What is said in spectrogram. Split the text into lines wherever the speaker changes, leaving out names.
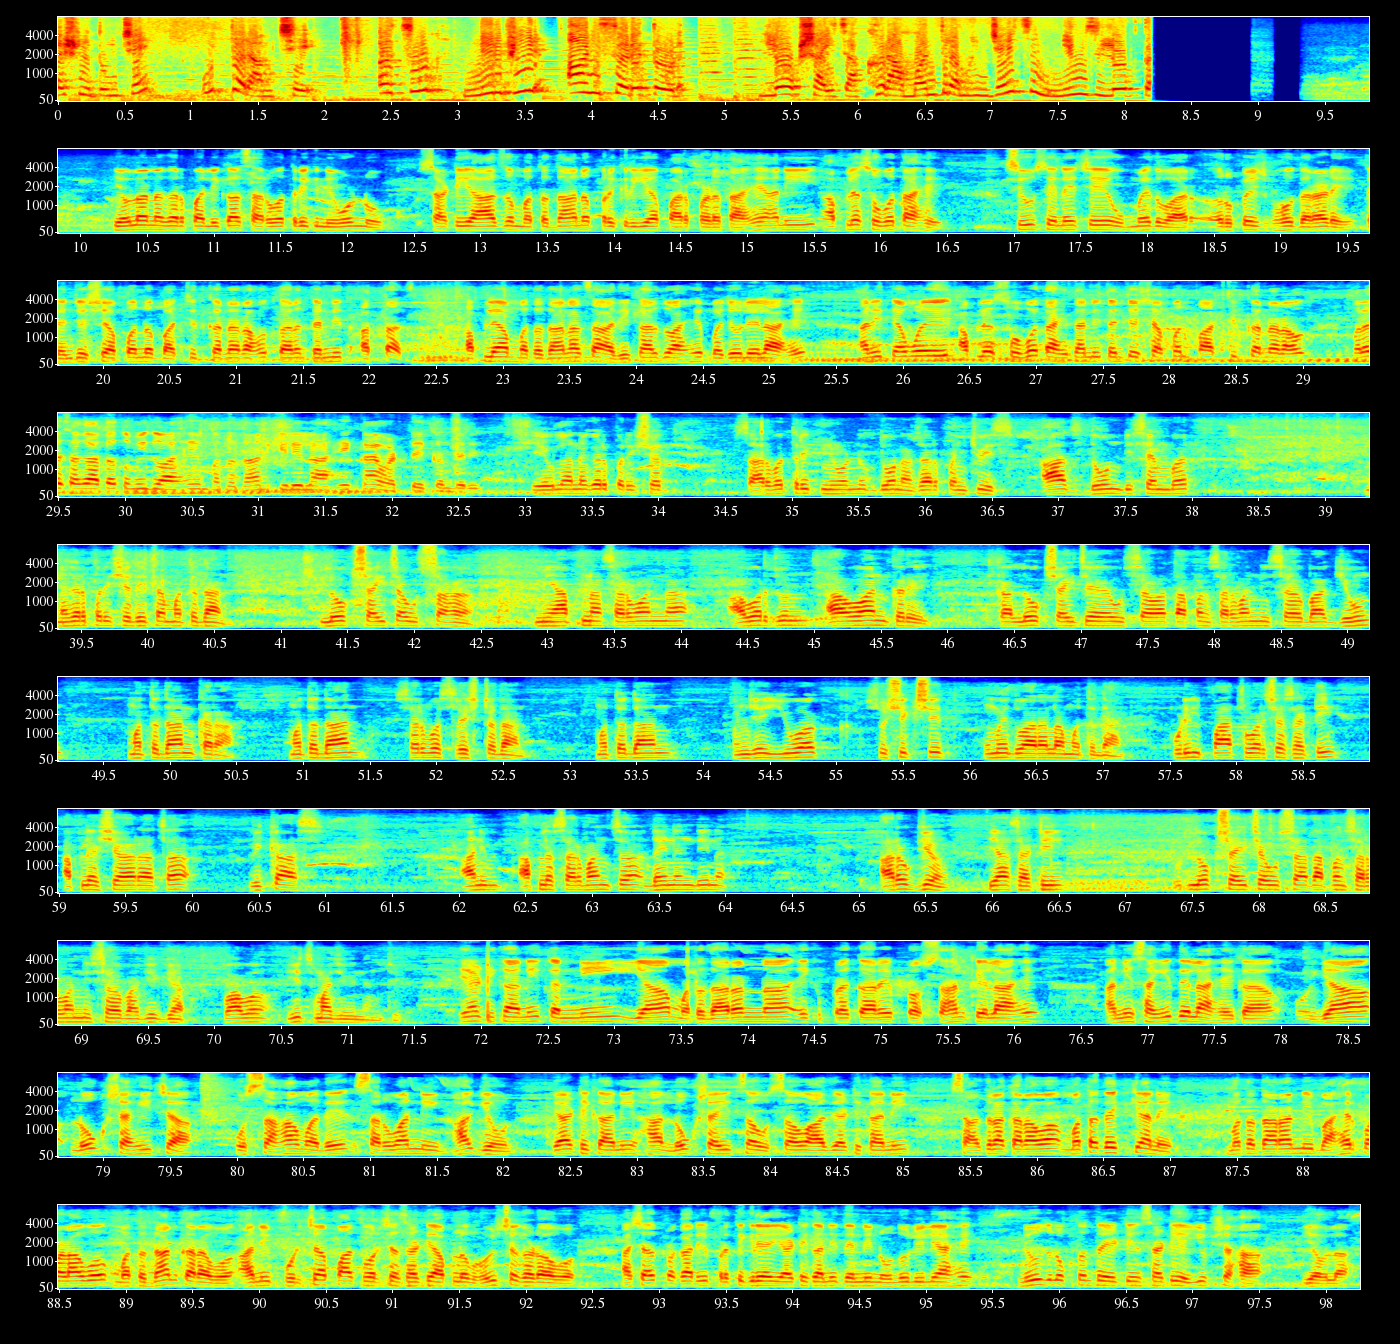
प्रश्न तुमचे उत्तर आमचे. अचूक निर्भीड आणि सडेतोड. लोकशाहीचा खरा मंत्र म्हणजेच न्यूज लोक
येवला नगरपालिका सार्वत्रिक निवडणूकसाठी आज मतदान प्रक्रिया पार पडत आहे आणि आपल्यासोबत आहे शिवसेनेचे उमेदवार रुपेश भाऊ दराडे. त्यांच्याशी आपण बातचीत करणार आहोत कारण त्यांनी आत्ताच आपल्या मतदानाचा अधिकार जो आहे बजावलेला आहे. आणि त्यामुळे आपल्यासोबत आहेत आणि त्यांच्याशी आपण बातचीत करणार आहोत. मला सांगा आता तुम्ही जो आहे मतदान केलेलं आहे काय वाटतं एकंदरीत?
येवला नगर परिषद सार्वत्रिक निवडणूक दोन हजार पंचवीस आज दोन डिसेंबर नगर परिषदेचा मतदान. लोकशाहीचा उत्साह. मी आपणा सर्वांना आवर्जून आवाहन करेल का लोकशाहीच्या या उत्सवात आपण सर्वांनी सहभाग घेऊन मतदान करा. मतदान सर्वश्रेष्ठ दान. मतदान म्हणजे युवक सुशिक्षित उमेदवाराला मतदान. पुढील पाच वर्षासाठी आपल्या शहराचा विकास आणि आपल्या सर्वांचं दैनंदिन आरोग्य यासाठी लोकशाहीच्या उत्साहात आपण सर्वांनी सहभागी घ्या व्हावं हीच माझी विनंती.
या ठिकाणी त्यांनी या मतदारांना एक प्रकारे प्रोत्साहन केलं आहे आणि सांगितलेलं आहे का या लोकशाहीच्या उत्साहामध्ये सर्वांनी भाग घेऊन या ठिकाणी हा लोकशाहीचा उत्सव आज या ठिकाणी साजरा करावा मतदैक्याने मतदारांनी बाहेर पडावं मतदान करावं आणि पुढच्या पाच वर्षासाठी आपलं भविष्य घडवावं अशाच प्रकारे प्रतिक्रिया या ठिकाणी त्यांनी नोंदवलेली आहे. न्यूज लोकतंत्र एटीनसाठी अय्यूब शहा येवला.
